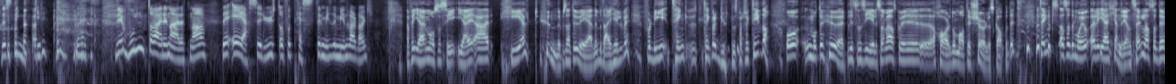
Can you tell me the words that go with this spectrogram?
Det stinker. Det, det gjør vondt å være i nærheten av. Det eser ut og forpester min, min hverdag. Ja, for jeg må også si, jeg er helt 100 uenig med deg, Hilvi. Fordi tenk, tenk, fra guttens perspektiv, da. Og måtte høre på de som sier liksom, ja, skal vi, har du noe mat i kjøleskapet ditt? Tenk, altså det må jo, eller Jeg kjenner igjen selv. altså Det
